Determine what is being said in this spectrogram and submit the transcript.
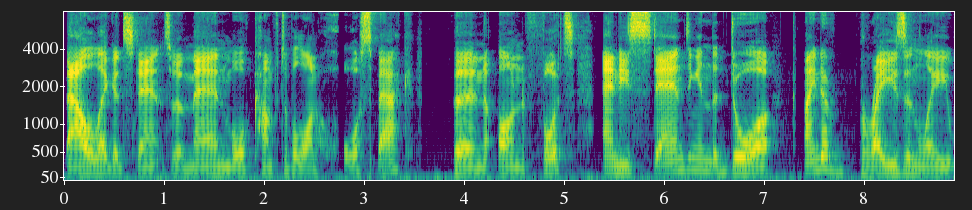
bow legged stance of a man more comfortable on horseback than on foot, and he's standing in the door, kind of brazenly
